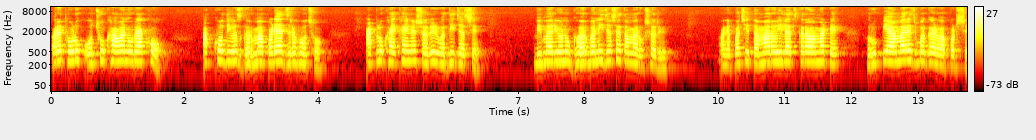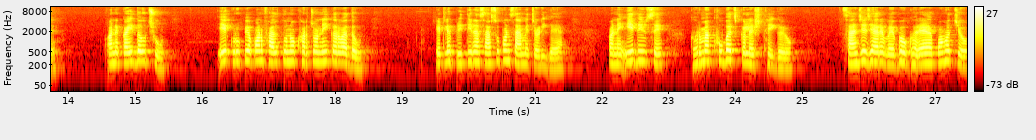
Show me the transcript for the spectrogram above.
અરે થોડુંક ઓછું ખાવાનું રાખો. આખો દિવસ ઘરમાં પડ્યા જ રહો છો. આટલું ખાઈ ખાઈને શરીર વધી જશે. બીમારીઓનું ઘર બની જશે તમારું શરીર. અને પછી તમારો ઈલાજ કરાવવા માટે રૂપિયા અમારે જ બગાડવા પડશે. અને કહી દઉં છું, એક રૂપિયો પણ ફાલતુનો ખર્ચો નહીં કરવા દઉં. એટલે પ્રીતિના સાસુ પણ સામે ચડી ગયા. અને એ દિવસે ઘરમાં ખૂબ જ કલેશ થઈ ગયો. સાંજે જ્યારે વૈભવ ઘરે પહોંચ્યો,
